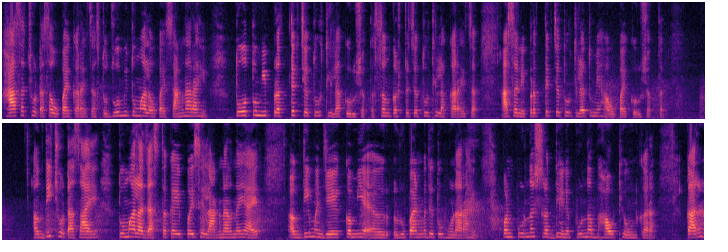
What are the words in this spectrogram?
हा असा छोटासा उपाय करायचा असतो. जो मी तुम्हाला उपाय सांगणार आहे तो तुम्ही प्रत्येक चतुर्थीला करू शकता. संकष्ट चतुर्थीला करायचा असं नाही. प्रत्येक चतुर्थीला तुम्ही हा उपाय करू शकता. अगदी छोटासा आहे. तुम्हाला जास्त काही पैसे लागणार नाही आहेत. अगदी म्हणजे कमी रुपयांमध्ये तो होणार आहे. पण पूर्ण श्रद्धेने पूर्ण भाव ठेवून करा. कारण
